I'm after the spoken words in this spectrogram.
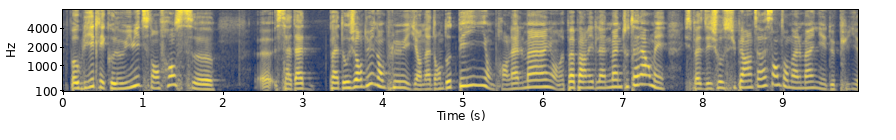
Faut pas oublier que l'économie mixte en France, ça date pas d'aujourd'hui non plus. Il y en a dans d'autres pays. On prend l'Allemagne. On n'a pas parlé de l'Allemagne tout à l'heure, mais il se passe des choses super intéressantes en Allemagne et depuis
